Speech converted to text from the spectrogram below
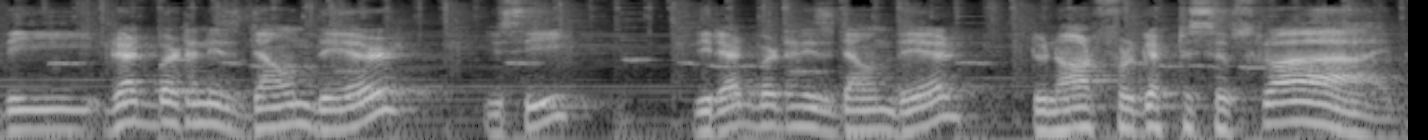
The red button is down there. You see? The red button is down there. Do not forget to subscribe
